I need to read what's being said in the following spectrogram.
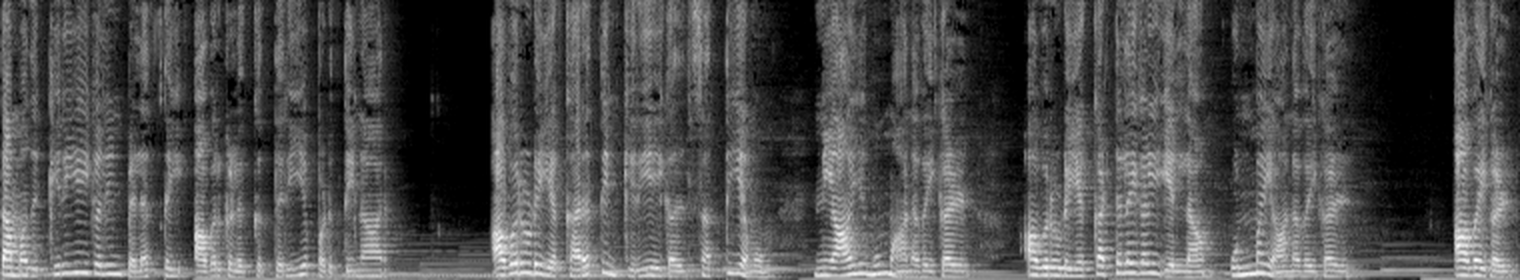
தமது கிரியைகளின் பலத்தை அவர்களுக்கு தெரியப்படுத்தினார். அவருடைய கரத்தின் கிரியைகள் சத்தியமும் நியாயமும் ஆனவைகள். அவருடைய கட்டளைகள் எல்லாம் உண்மையானவைகள். அவைகள்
